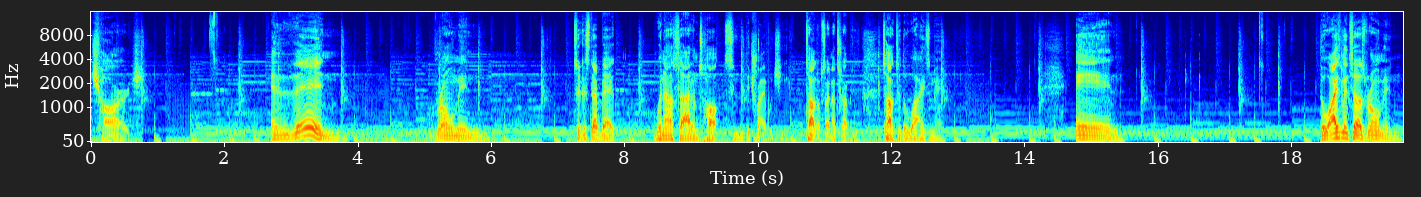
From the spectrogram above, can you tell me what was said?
charge. And then Roman took a step back, went outside and talked to the tribal chief. Talk, I'm sorry, not tribal chief. Talk to the wise man. And the wise man tells Roman,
